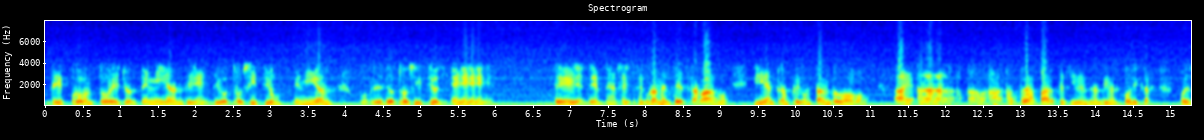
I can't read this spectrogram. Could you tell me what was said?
de pronto ellos venían de, de otro sitio, venían de otros sitios eh, de, seguramente de trabajo y entran preguntando a, a, a, partes si venden bebidas alcohólicas. Pues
